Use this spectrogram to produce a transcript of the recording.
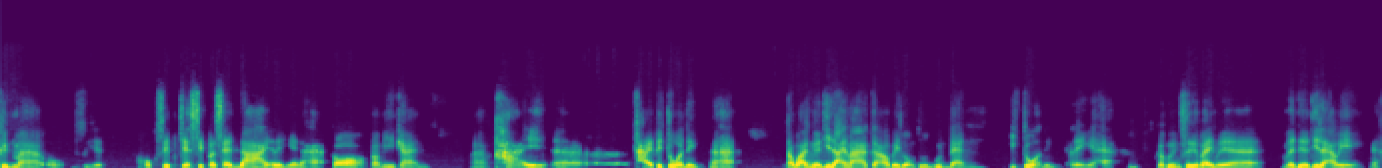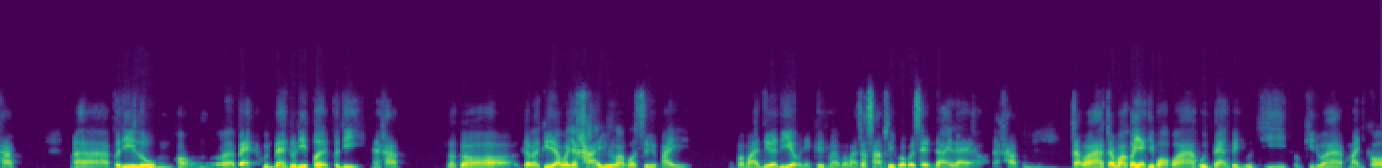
ขึ้นมาโอ้ หกสิบเจ็ดสิบเปอร์เซ็นได้อะไรเงี้ยนะฮะก็ก็มีการอ่าขายเอ่อขายไปตัวหนึ่งนะฮะแต่ว่าเงินที่ได้มาก็เอาไปลงทุนหุ้นแบงก์อีกตัวหนึ่งอะไรเงี้ยฮะก็เพิ่งซื้อไปเมื่อเมื่อเดือนที่แล้วเองนะครับอาพอดีรูมของเอ่อแบงค์หุ้นแบงก์ตัวนี้เปิดพอดีนะครับ แล้วก็กำลังคิดว่าจะขายอยู่หรือเปล่าเพราะซื้อไปประมาณเดือนเดียวเนี่ยขึ้นมาประมาณสักสามสิบกว่าเปอร์เซ็นต์ได้แล้วนะครับอืมแต่ว่าแต่ว่าก็อย่างที่บอกว่าหุ้นแบงก์เป็นหุ้นที่ผมคิดว่ามันก็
